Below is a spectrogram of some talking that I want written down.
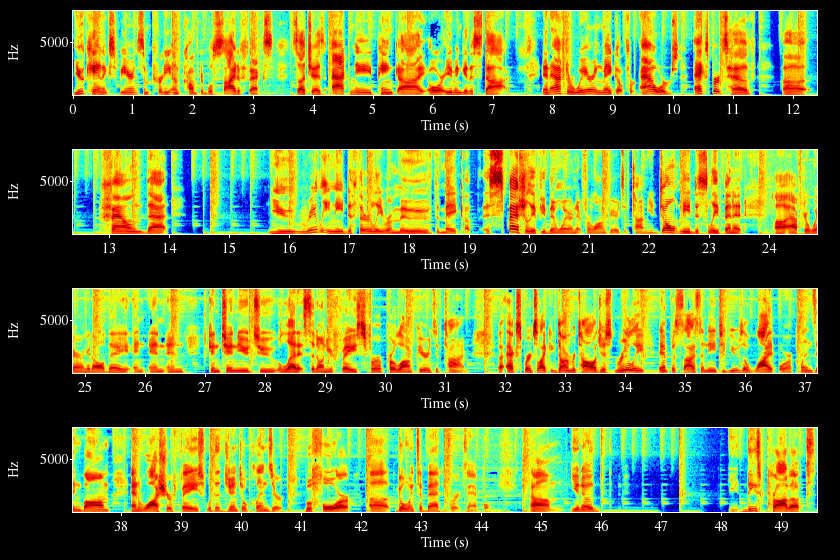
you can experience some pretty uncomfortable side effects such as acne, pink eye, or even get a sty. And after wearing makeup for hours, experts have uh, found that you really need to thoroughly remove the makeup, especially if you've been wearing it for long periods of time. You don't need to sleep in it uh, after wearing it all day and and and continue to let it sit on your face for prolonged periods of time. Uh, experts like dermatologists really emphasize the need to use a wipe or a cleansing balm and wash your face with a gentle cleanser before uh, going to bed, for example. Um, you know, these products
